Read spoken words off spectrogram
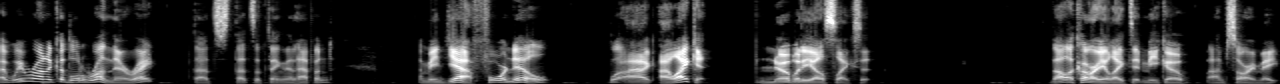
Uh, we were on a good little run there, right? That's that's a thing that happened. I mean, yeah, four 0 Well, I I like it. Nobody else likes it. Valakaria liked it, Miko. I'm sorry, mate.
